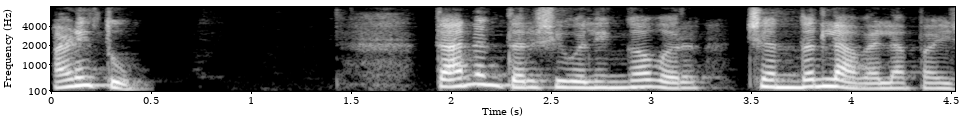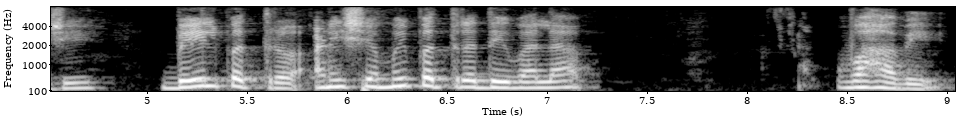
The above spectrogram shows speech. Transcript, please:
आणि तूप. त्यानंतर शिवलिंगावर चंदन लावायला पाहिजे. बेलपत्र आणि शमीपत्र देवाला व्हावे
